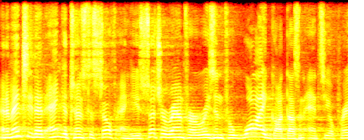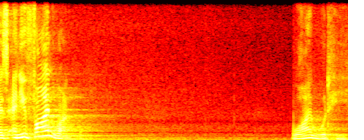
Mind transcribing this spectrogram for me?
And eventually that anger turns to self anger. You search around for a reason for why God doesn't answer your prayers, and you find one. Why would He?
